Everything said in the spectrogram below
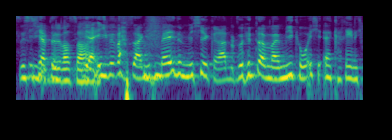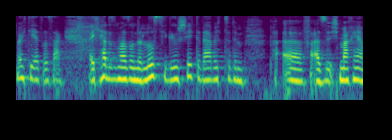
Siehst ich will was sagen. Ja, ich will was sagen. Ich melde mich hier gerade so hinter meinem Mikro. Ich, äh, Karin, ich möchte jetzt was sagen. Ich hatte mal so eine lustige Geschichte Geschichte, da habe ich zu dem, äh, also ich mache ja,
